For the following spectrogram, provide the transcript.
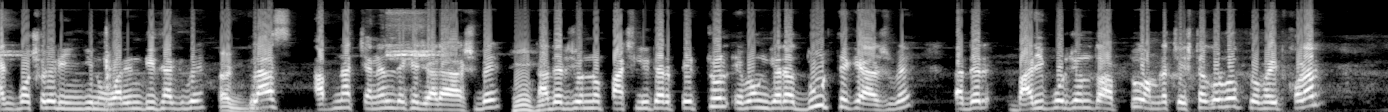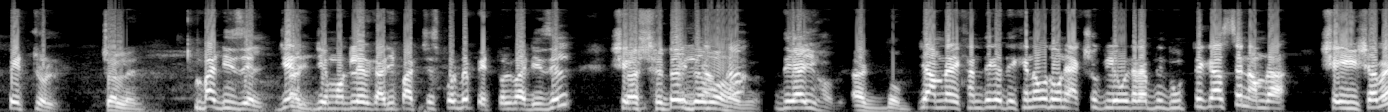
এক বছরের ইঞ্জিন ওয়ারেন্টি থাকবে। প্লাস আপনার চ্যানেল দেখে যারা আসবে। তাদের জন্য পাঁচ লিটার পেট্রোল এবং যারা দূর থেকে আসবে তাদের বাড়ি পর্যন্ত আপ টু আমরা চেষ্টা করব প্রোভাইড করার পেট্রোল চলেন। বা ডিজেল যে যে মডেলের গাড়ি পারচেস করবে পেট্রোল বা ডিজেল সেটাই দেওয়া হবে। দেয়াই হবে। একদম। যে আমরা এখান থেকে দেখে নেব ধরুন একশো কিলোমিটার আপনি দূর থেকে আসছেন আমরা সেই হিসাবে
